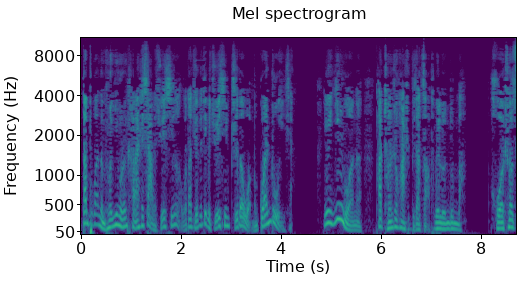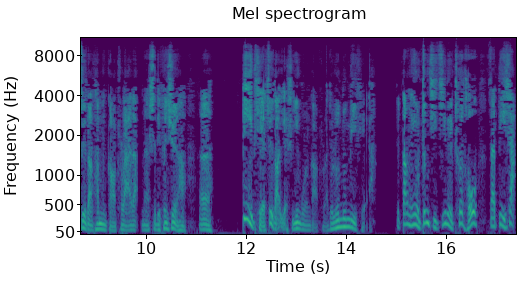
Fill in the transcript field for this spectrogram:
但不管怎么说，英国人看来是下了决心了。我倒觉得这个决心值得我们关注一下，因为英国呢，它城市化是比较早，特别伦敦吧，火车最早他们搞出来的，那史蒂芬逊哈，呃。地铁最早也是英国人搞出来，就伦敦地铁啊，就当年用蒸汽机那车头在地下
